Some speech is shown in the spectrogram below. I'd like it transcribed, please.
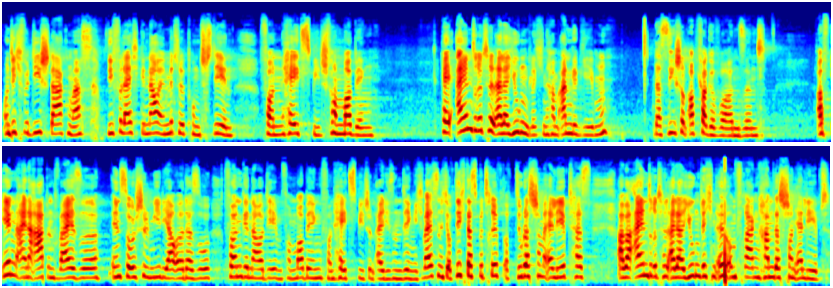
und dich für die stark machst, die vielleicht genau im Mittelpunkt stehen von Hate Speech, vom Mobbing. Hey, ein Drittel aller Jugendlichen haben angegeben, dass sie schon Opfer geworden sind. Auf irgendeine Art und Weise in Social Media oder so von genau dem, vom Mobbing, von Hate Speech und all diesen Dingen. Ich weiß nicht, ob dich das betrifft, ob du das schon mal erlebt hast, aber ein Drittel aller Jugendlichen in Umfragen haben das schon erlebt.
